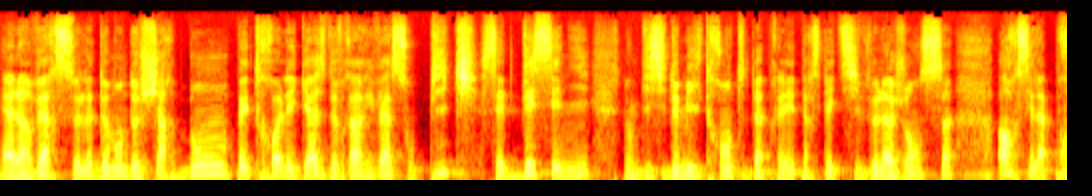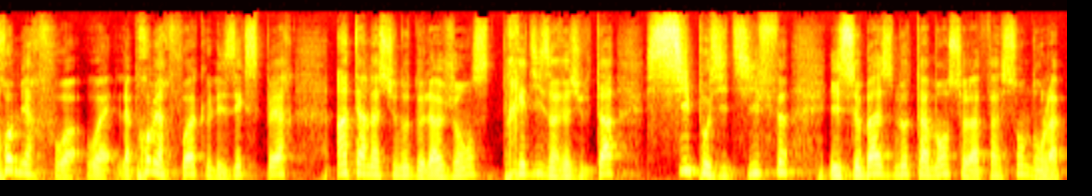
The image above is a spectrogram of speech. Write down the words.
Et à l'inverse, la demande de charbon, pétrole et gaz devrait arriver à son pic cette décennie, donc d'ici 2030 d'après les perspectives de l'agence. Or, c'est la première fois, ouais, la première fois que les experts internationaux de l'agence prédisent un résultat si positif. Ils se basent notamment sur la façon dont la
